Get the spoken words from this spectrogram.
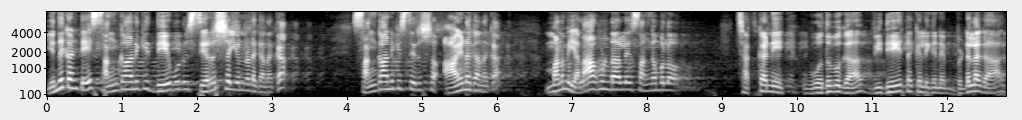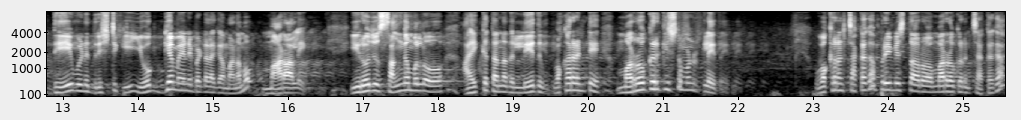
ఎందుకంటే సంఘానికి దేవుడు శిరస ఉన్నాడు గనక సంఘానికి శిరస ఆయన గనక మనం ఎలా ఉండాలి సంఘములో? చక్కని వధువుగా విధేయత కలిగిన బిడ్డలుగా దేవుని దృష్టికి యోగ్యమైన బిడ్డలుగా మనము మారాలి. ఈరోజు సంఘములో ఐక్యత అన్నది లేదు. ఒకరంటే మరొకరికి ఇష్టం ఉండట్లేదు. ఒకరిని చక్కగా ప్రేమిస్తారో మరొకరిని చక్కగా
